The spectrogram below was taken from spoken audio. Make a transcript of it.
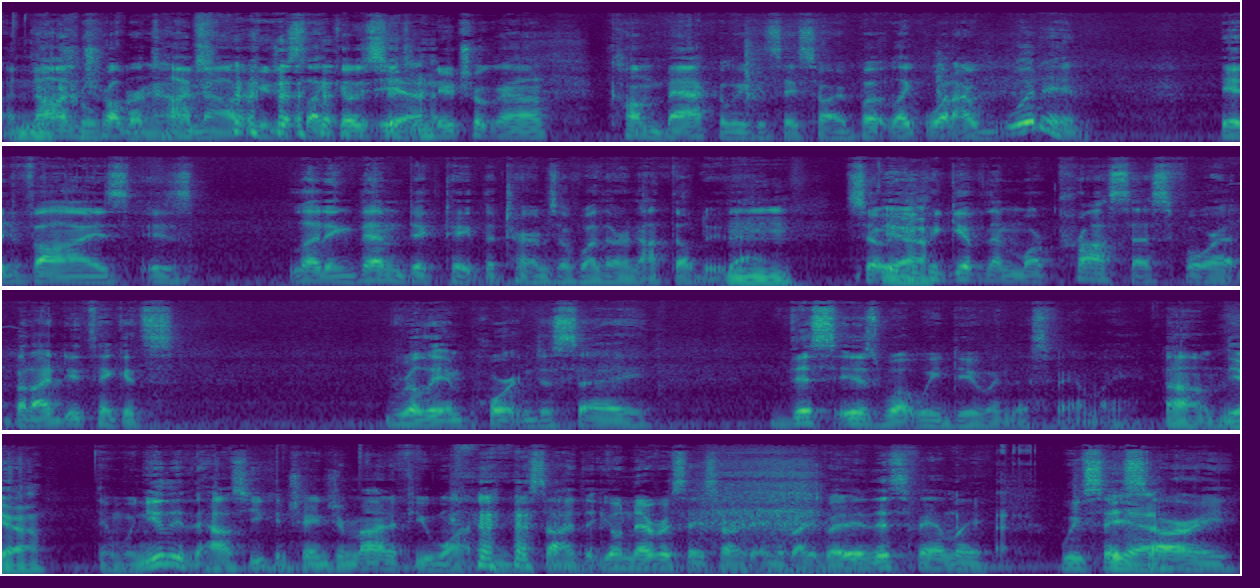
a non-trouble timeout. You just like go sit Yeah. to neutral ground, come back, and we can say sorry. But like what I wouldn't advise is letting them dictate the terms of whether or not they'll do that. Mm, So yeah. you could give them more process for it, but I do think it's really important to say this is what we do in this family. Um, yeah, and when you leave the house, you can change your mind if you want and decide that you'll never say sorry to anybody. But in this family, we say Yeah. sorry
